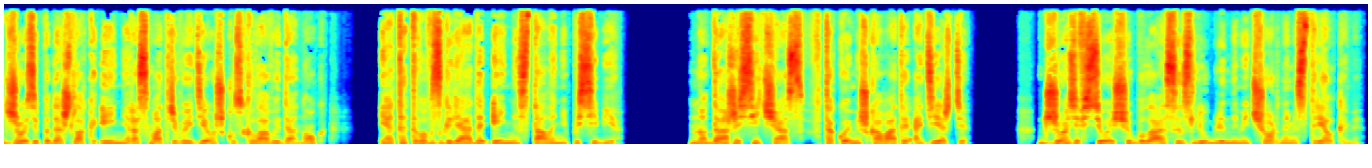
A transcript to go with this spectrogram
Джози подошла к Энни, рассматривая девушку с головы до ног, и от этого взгляда Энни стала не по себе. Но даже сейчас, в такой мешковатой одежде, Джози все еще была с излюбленными черными стрелками,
